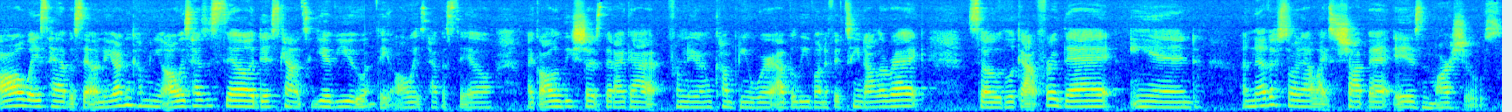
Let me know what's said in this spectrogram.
always have a sale. New York and Company always has a sale, a discount to give you. They always have a sale. Like all of these shirts that I got from New York and Company were, I believe, on a $15 rack. So look out for that. And another store that I like to shop at is Marshall's.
